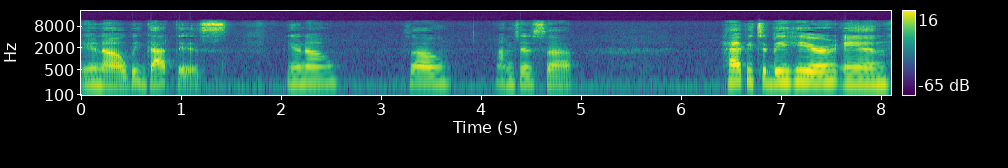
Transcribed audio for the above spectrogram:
you know, we got this, you know? So I'm just uh, happy to be here and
